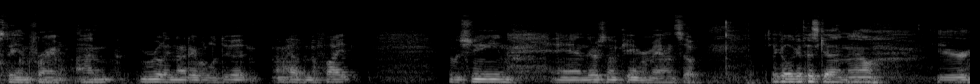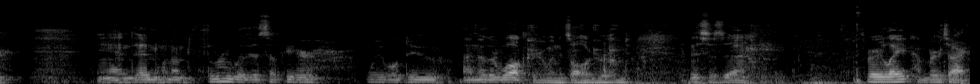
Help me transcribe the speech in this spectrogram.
Stay in frame. I'm really not able to do it. I'm having to fight the machine and there's no cameraman. So take a look at this guy now here. And then when I'm through with this up here, we will do another walkthrough when it's all groomed. This is, uh, it's very late. I'm very tired.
